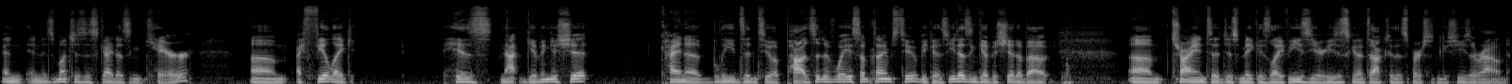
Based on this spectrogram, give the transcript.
And and as much as this guy doesn't care, um, I feel like his not giving a shit kind of bleeds into a positive way sometimes too, because he doesn't give a shit about um, trying to just make his life easier. He's just going to talk to this person because she's around.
